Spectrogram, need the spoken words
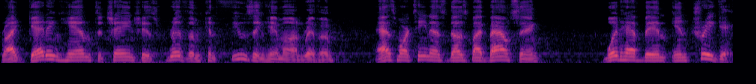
Right? Getting him to change his rhythm, confusing him on rhythm, as Martinez does by bouncing, would have been intriguing.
